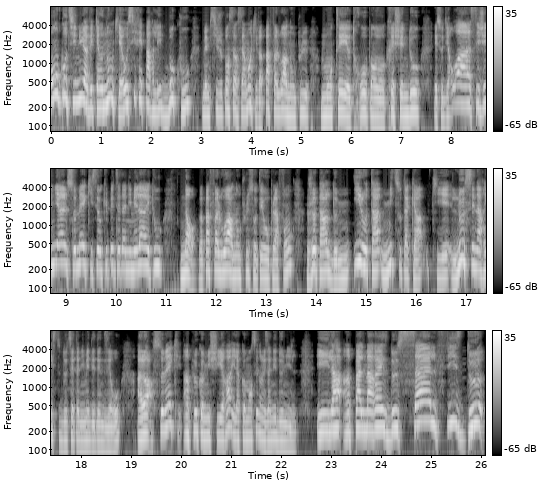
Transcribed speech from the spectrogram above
On continue avec un nom qui a aussi fait parler beaucoup, même si je pense sincèrement qu'il va pas falloir non plus monter euh, trop en crescendo et se dire Waouh, c'est génial, ce mec qui s'est occupé de cet animé là et tout. Non, va pas falloir non plus sauter au plafond. Je parle de Hirota Mitsutaka, qui est le scénariste de cet animé d'Eden Zero. Alors, ce mec, un peu comme Ishihira, il a commencé dans les années 2000. Et il a un palmarès de sale fils de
